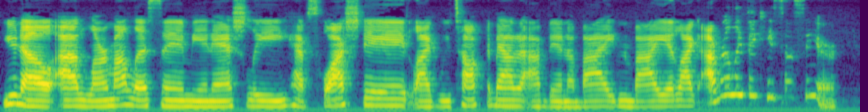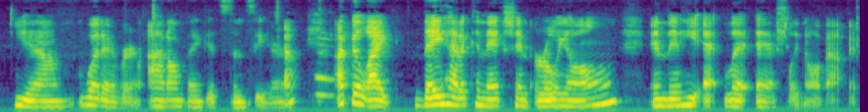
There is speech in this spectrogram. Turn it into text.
you know, I learned my lesson. Me and Ashley have squashed it. Like we talked about it. I've been abiding by it. Like I really think he's sincere. Yeah, whatever. I don't think it's sincere. Okay. I feel like they had a connection early on, and then he let Ashley know about it.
